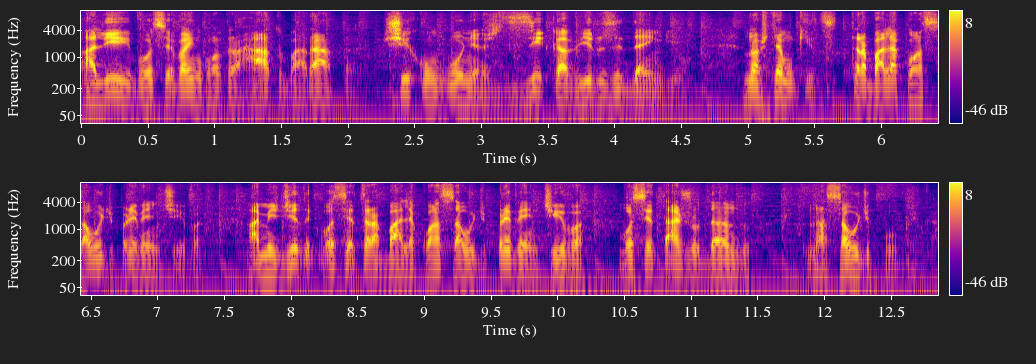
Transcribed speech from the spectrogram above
Ali você vai encontrar rato, barata, chikungunya, zika vírus e dengue. Nós temos que trabalhar com a saúde preventiva. À medida que você trabalha com a saúde preventiva, você está ajudando na saúde pública.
